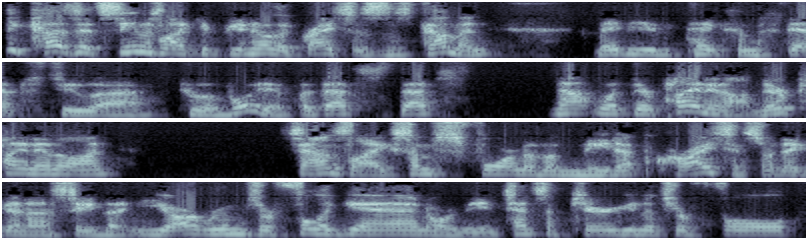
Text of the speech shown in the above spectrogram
Because it seems like if you know the crisis is coming, maybe you take some steps to uh, to avoid it. But that's that's not what they're planning on. They're planning on sounds like some form of a made up crisis. Are they going to say the ER rooms are full again or the intensive care units are full?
